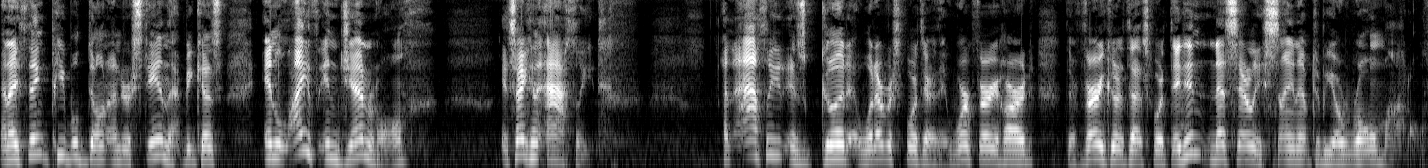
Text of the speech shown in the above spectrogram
And I think people don't understand that because in life in general, it's like an athlete. An athlete is good at whatever sport they're. They work very hard. They're very good at that sport. They didn't necessarily sign up to be a role model,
